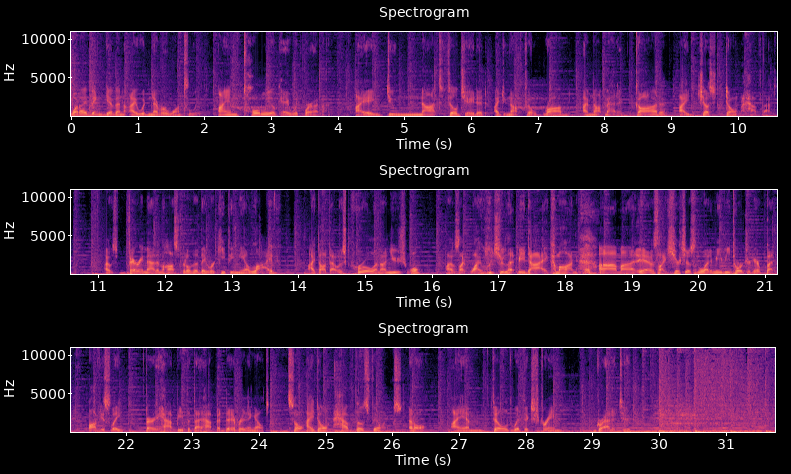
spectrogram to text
what I've been given, I would never want to leave. I am totally okay with where I'm at. I do not feel jaded. I do not feel robbed. I'm not mad at God. I just don't have that. I was very mad in the hospital that they were keeping me alive. I thought that was cruel and unusual. I was like, why won't you let me die? Come on. Um, uh, yeah, it was like, you're just letting me be tortured here. But obviously, very happy that that happened to everything else. So I don't have those feelings at all. I am filled with extreme gratitude.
